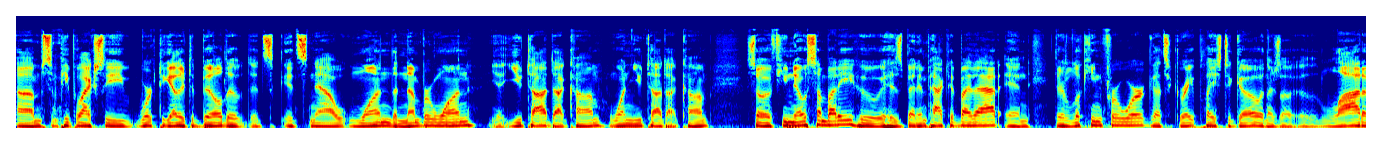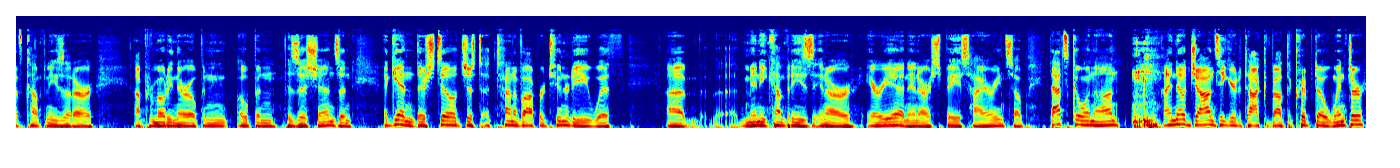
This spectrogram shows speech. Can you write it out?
um, some people actually work together to build. It's it's now one the number one Utah.com one Utah.com. So if you know somebody who has been impacted by that and they're looking for work, that's a great place to go. And there's a, a lot of companies that are uh, promoting their open open positions. And again, there's still just a ton of opportunity with. Uh, many companies in our area and in our space hiring, so that's going on. I know Jon's eager to talk about the crypto winter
